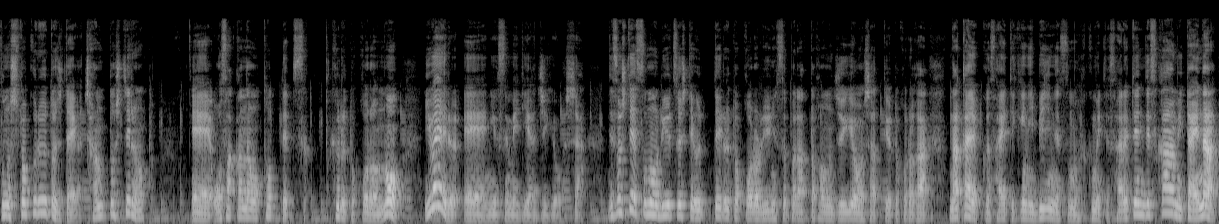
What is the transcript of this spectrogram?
その取得ルート自体がちゃんとしてるのと。えー、お魚を取って作るところの、いわゆる、えー、ニュースメディア事業者。で、そしてその流通して売ってるところ、ニュースプラットフォーム事業者っていうところが仲良く最適にビジネスも含めてされてんですか？みたいな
